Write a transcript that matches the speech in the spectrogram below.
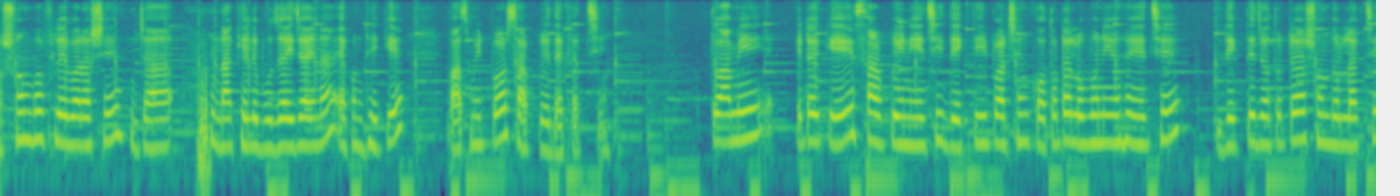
অসম্ভব ফ্লেভার আসে, যা না খেলে বোঝাই যায় না। এখন ঢেকে পাঁচ মিনিট পর সার্ভ করে দেখাচ্ছি। তো আমি এটাকে সার্ভ করে নিয়েছি, দেখতেই পারছেন কতটা লোভনীয় হয়েছে। দেখতে যতটা সুন্দর লাগছে,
